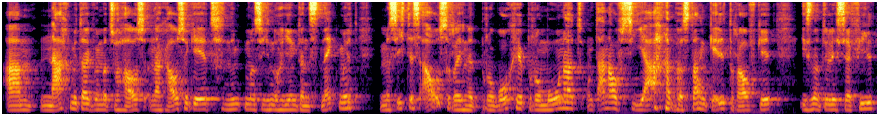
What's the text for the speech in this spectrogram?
am Nachmittag, wenn man zu Hause, nach Hause geht, nimmt man sich noch irgendeinen Snack mit. Wenn man sich das ausrechnet pro Woche, pro Monat und dann aufs Jahr, was dann Geld drauf geht, ist natürlich sehr viel.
